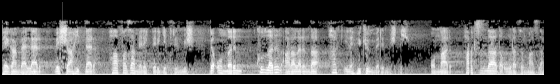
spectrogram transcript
Peygamberler ve şahitler hafaza melekleri getirilmiş ve onların kulların aralarında hak ile hüküm verilmiştir. Onlar haksızlığa da uğratılmazlar.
